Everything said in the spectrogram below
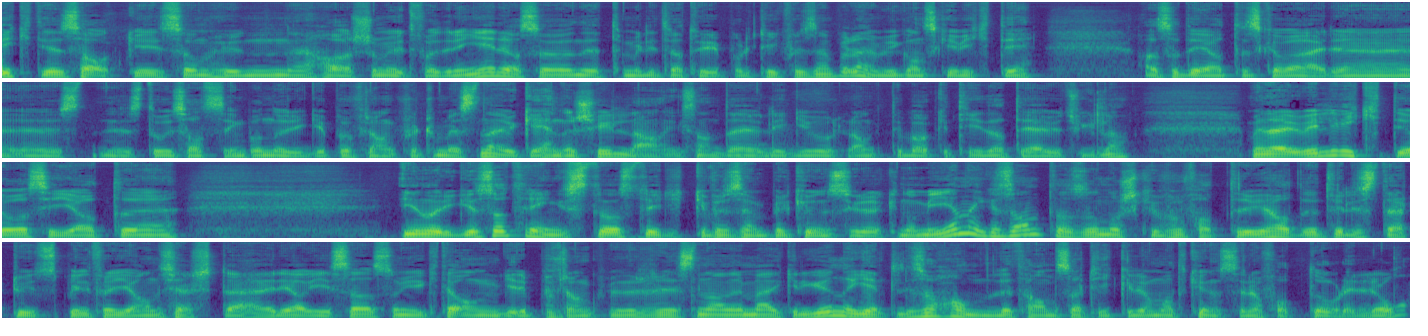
viktige saker som hun har som utfordringer. altså Dette med litteraturpolitikk f.eks. er jo ganske viktig. Altså Det at det skal være eh, stor satsing på Norge på Frankfurtermessen, er jo ikke hennes skyld. da, ikke sant? Det ligger jo langt tilbake i tid at det er utvikla. Men det er jo veldig viktig å si at uh, i Norge så trengs det å styrke f.eks. kunstnerøkonomien. ikke sant? Altså Norske forfattere. Vi hadde et veldig sterkt utspill fra Jan Kjerste her i avisa som gikk til angrep på merkegrunn. Egentlig så handlet hans artikkel om at kunstnere har fått dårligere råd.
